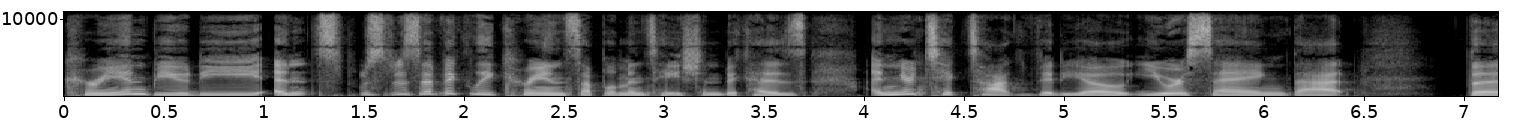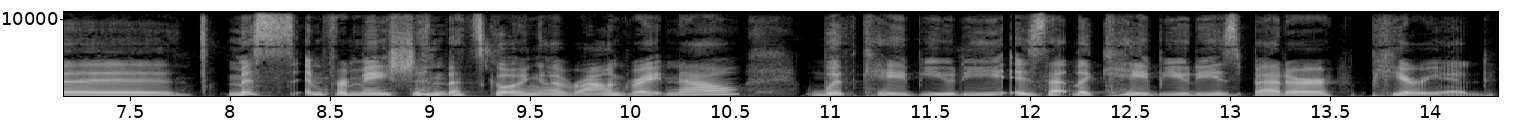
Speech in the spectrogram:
korean beauty and sp- specifically korean supplementation because in your tiktok video you were saying that the misinformation that's going around right now with K beauty is that like K beauty is better, period.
